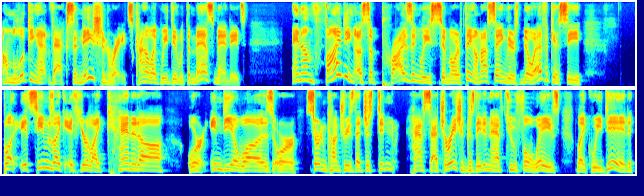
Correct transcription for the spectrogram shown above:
I'm looking at vaccination rates, kind of like we did with the mask mandates, and I'm finding a surprisingly similar thing. I'm not saying there's no efficacy, but it seems like if you're like Canada or India was, or certain countries that just didn't have saturation because they didn't have two full waves like we did,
